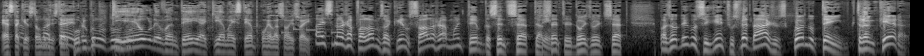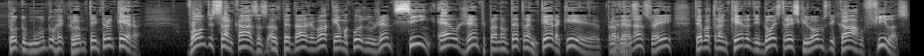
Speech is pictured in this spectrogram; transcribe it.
esta questão do Ministério tem, Público, do, do, que do... eu levantei aqui há mais tempo com relação a isso aí. Mas nós já falamos aqui no Sala já há muito tempo, da 107, da 10287. Mas eu digo o seguinte, os pedágios, quando tem tranqueira, todo mundo reclama que tem tranqueira. Vão destrancar as hospedagens agora, que é uma coisa urgente? Sim, é urgente, para não ter tranqueira aqui, para Venâncio aí, tem uma tranqueira de 2, 3 quilômetros de carro, filas.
